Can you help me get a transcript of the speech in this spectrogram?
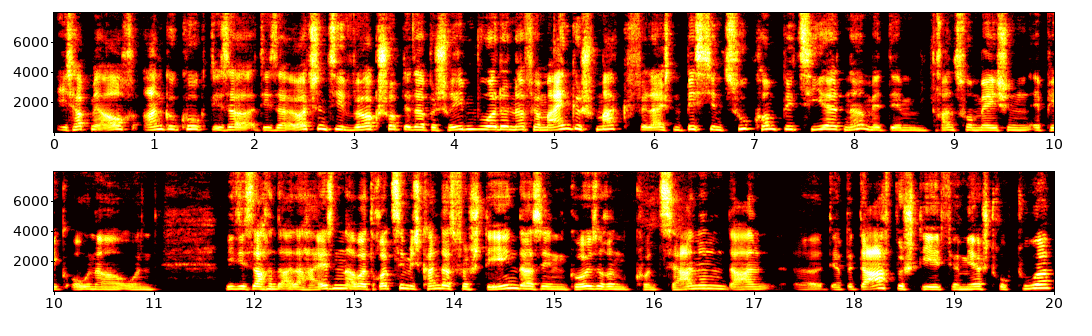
ich habe mir auch angeguckt, dieser, dieser Urgency-Workshop, der da beschrieben wurde, ne, für meinen Geschmack vielleicht ein bisschen zu kompliziert ne, mit dem Transformation Epic Owner und wie die Sachen da alle heißen. Aber trotzdem, ich kann das verstehen, dass in größeren Konzernen da äh, der Bedarf besteht für mehr Struktur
